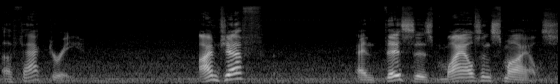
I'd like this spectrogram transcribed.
a factory. I'm Jeff, and this is Miles and Smiles.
